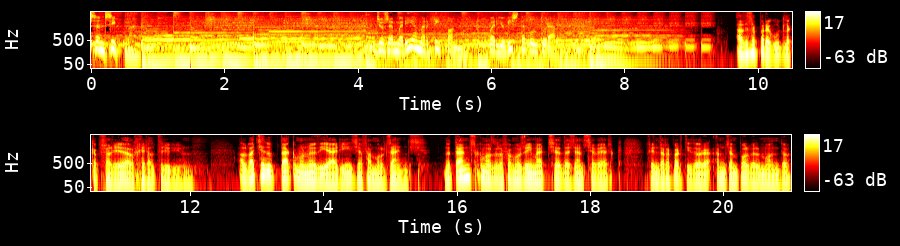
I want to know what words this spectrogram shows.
sensible Josep Maria Martí Font, periodista cultural Ha desaparegut la capçalera del Herald Tribune. El vaig adoptar com el meu diari ja fa molts anys, no tants com els de la famosa imatge de Jean Seberg fent de repartidora amb Jean-Paul Belmondo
